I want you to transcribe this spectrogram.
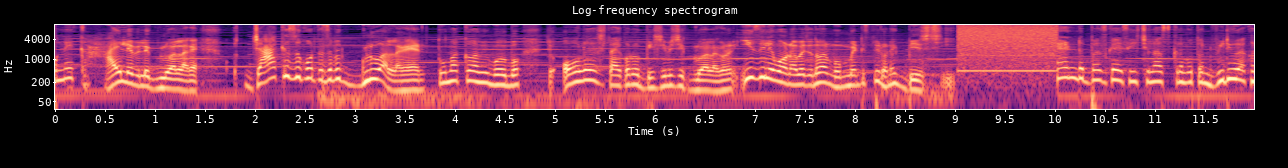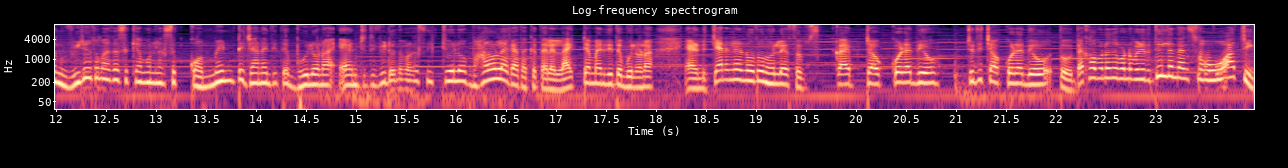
অনেক হাই লেভেলে গ্লুয়ার লাগায়। যা কিছু করতে যাবে গ্লুয়ার লাগায়। অ্যান্ড তোমাকেও আমি বলব যে অলওয়েজ ট্রাই করো বেশি বেশি গ্লুয়ার লাগানো ইজিলি মনে হবে যে তোমার মুভমেন্ট স্পিড অনেক বেশি। অ্যান্ড বাস গাইস এই ছিল আজকের মতন ভিডিও এখন ভিডিও তোমার কাছে কেমন লাগছে কমেন্টে জানিয়ে দিতে ভুলো না। অ্যান্ড যদি ভিডিও তোমার কাছে একটু হলেও ভালো লাগা থাকে, তাহলে লাইকটা মেরে দিতে ভুলো না। অ্যান্ড চ্যানেলে নতুন হলে সাবস্ক্রাইবটাও করে দিও। যদি চাও করে দিও, তো দেখা হবে নতুন ভিডিও দিলে থ্যাংকস ফর ওয়াচিং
